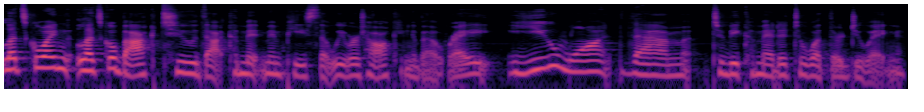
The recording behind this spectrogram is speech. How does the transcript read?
let's going let's go back to that commitment piece that we were talking about, right? You want them to be committed to what they're doing.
